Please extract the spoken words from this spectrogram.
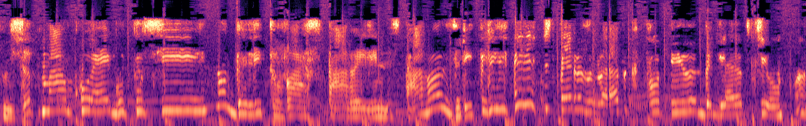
снижат малко егото си, но дали това става или не става, зрителите ще разберат какво отидат да гледат филма.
